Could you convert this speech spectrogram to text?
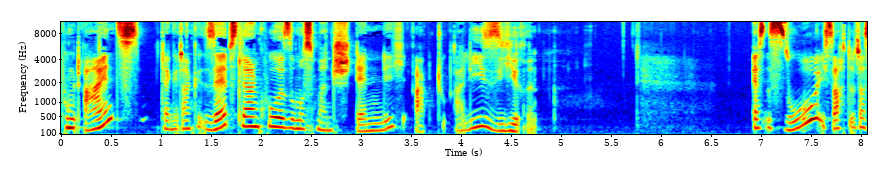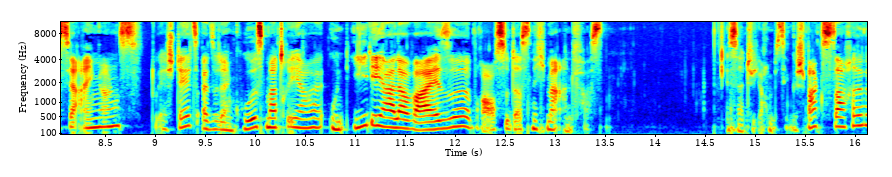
Punkt 1, der Gedanke, Selbstlernkurse muss man ständig aktualisieren. Es ist so, ich sagte das ja eingangs, du erstellst also dein Kursmaterial und idealerweise brauchst du das nicht mehr anfassen. Ist natürlich auch ein bisschen Geschmackssache,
